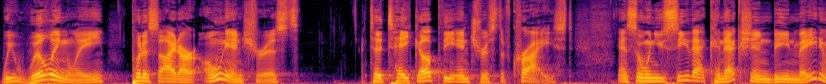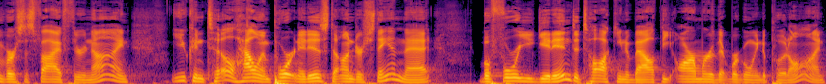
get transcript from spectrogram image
We willingly put aside our own interests to take up the interest of Christ. And so when you see that connection being made in verses 5 through 9, you can tell how important it is to understand that before you get into talking about the armor that we're going to put on.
